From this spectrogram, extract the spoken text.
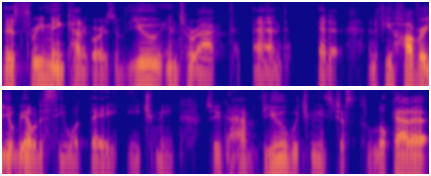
there's three main categories, view, interact, and edit. And if you hover, you'll be able to see what they each mean. So you can have view, which means just look at it,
